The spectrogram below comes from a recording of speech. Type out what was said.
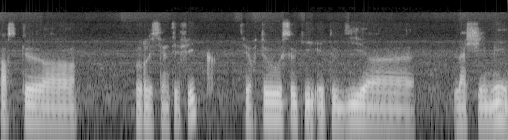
parce que euh, pour les scientifiques, surtout ceux qui étudient la chimie,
